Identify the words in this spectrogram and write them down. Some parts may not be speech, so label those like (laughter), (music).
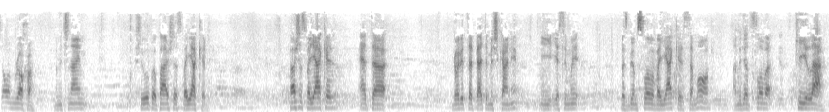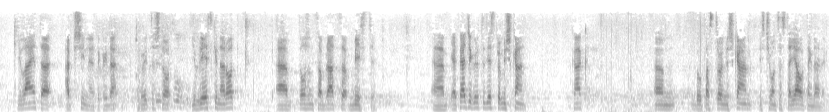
Шалом Роха. Мы начинаем шиур по Парша Сваякер. Парша Сваякер – это, говорится опять о мешкане. И если мы разберем слово Ваякер само, оно идет от слова кила. Кила – это община. Это когда говорится, что еврейский народ э, должен собраться вместе. Э, и опять же говорится здесь про мешкан. Как эм, был построен мешкан, из чего он состоял и так далее.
